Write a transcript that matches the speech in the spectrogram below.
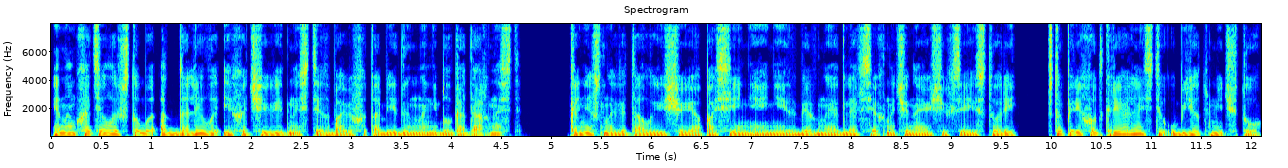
и нам хотелось, чтобы отдалило их очевидность, избавив от обиды на неблагодарность. Конечно, витало еще и опасение, неизбежное для всех начинающихся историй, что переход к реальности убьет мечту,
